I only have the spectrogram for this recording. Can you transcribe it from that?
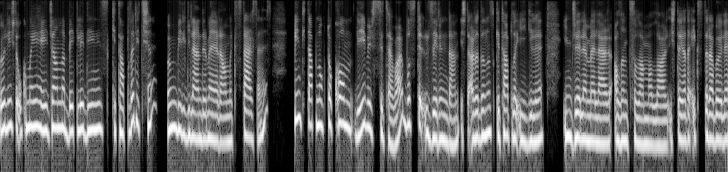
Böyle işte okumayı heyecanla beklediğiniz kitaplar için ön bilgilendirme yer almak isterseniz binkitap.com diye bir site var. Bu site üzerinden işte aradığınız kitapla ilgili incelemeler, alıntılamalar işte ya da ekstra böyle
